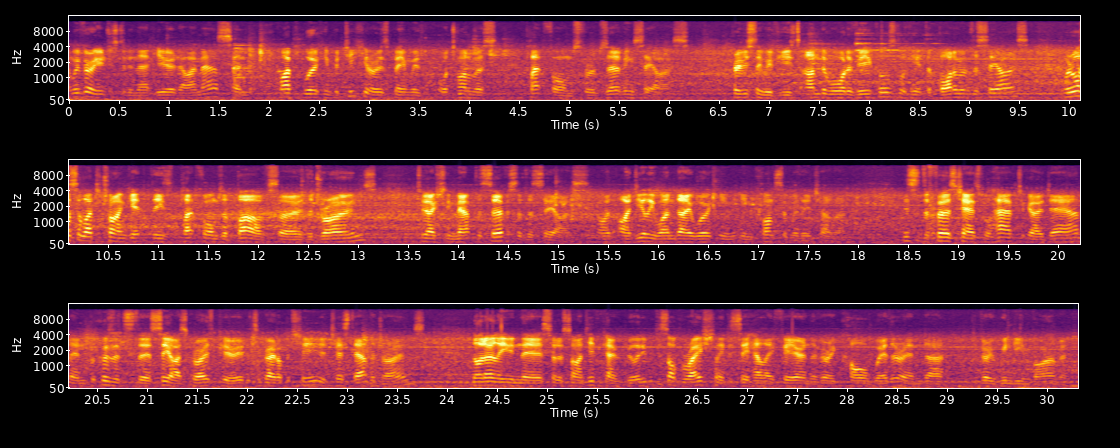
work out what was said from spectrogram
And we're very interested in that here at IMAS and my work in particular has been with autonomous platforms for observing sea ice. Previously we've used underwater vehicles looking at the bottom of the sea ice. We'd also like to try and get these platforms above, so the drones, to actually map the surface of the sea ice. Ideally one day working in concert with each other. This is the first chance we'll have to go down and because it's the sea ice growth period, it's a great opportunity to test out the drones, not only in their sort of scientific capability, but just operationally to see how they fare in the very cold weather and uh, very windy environment.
